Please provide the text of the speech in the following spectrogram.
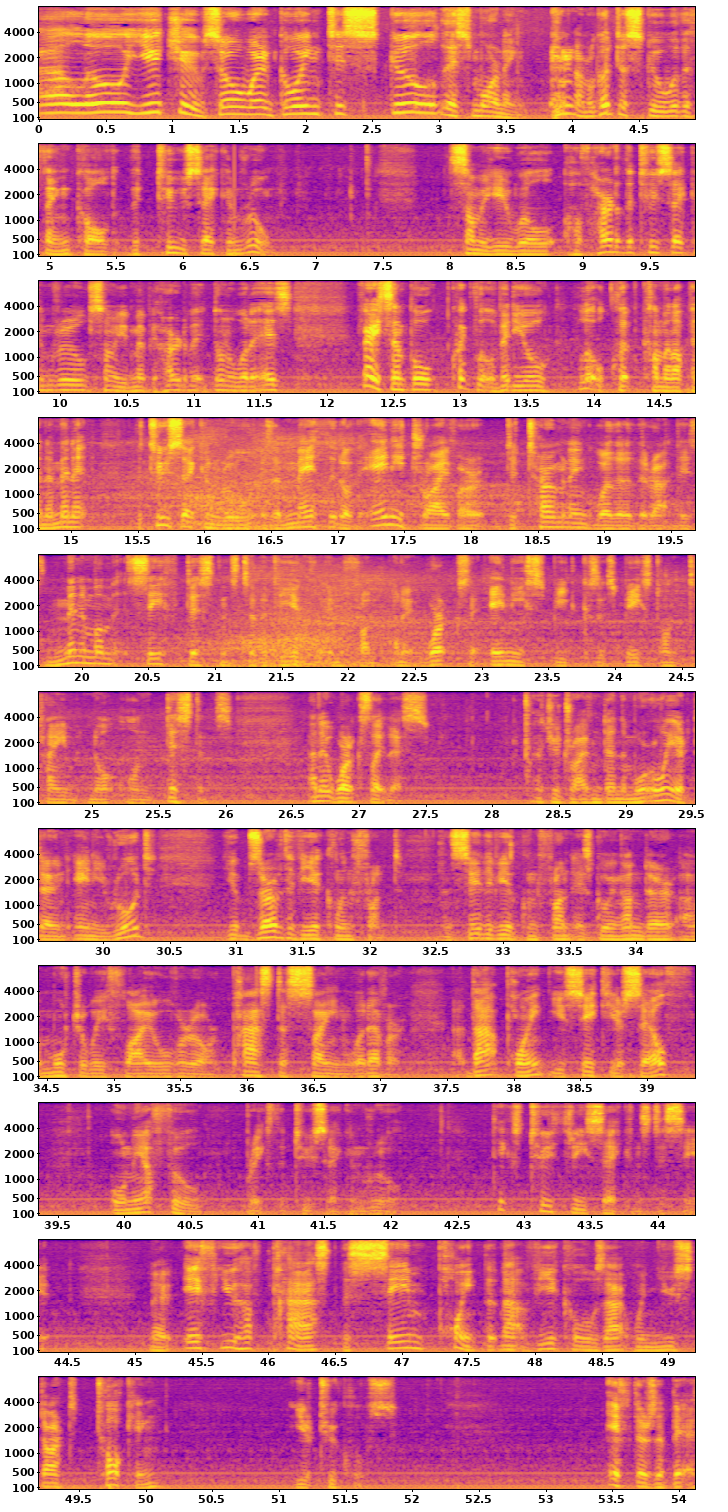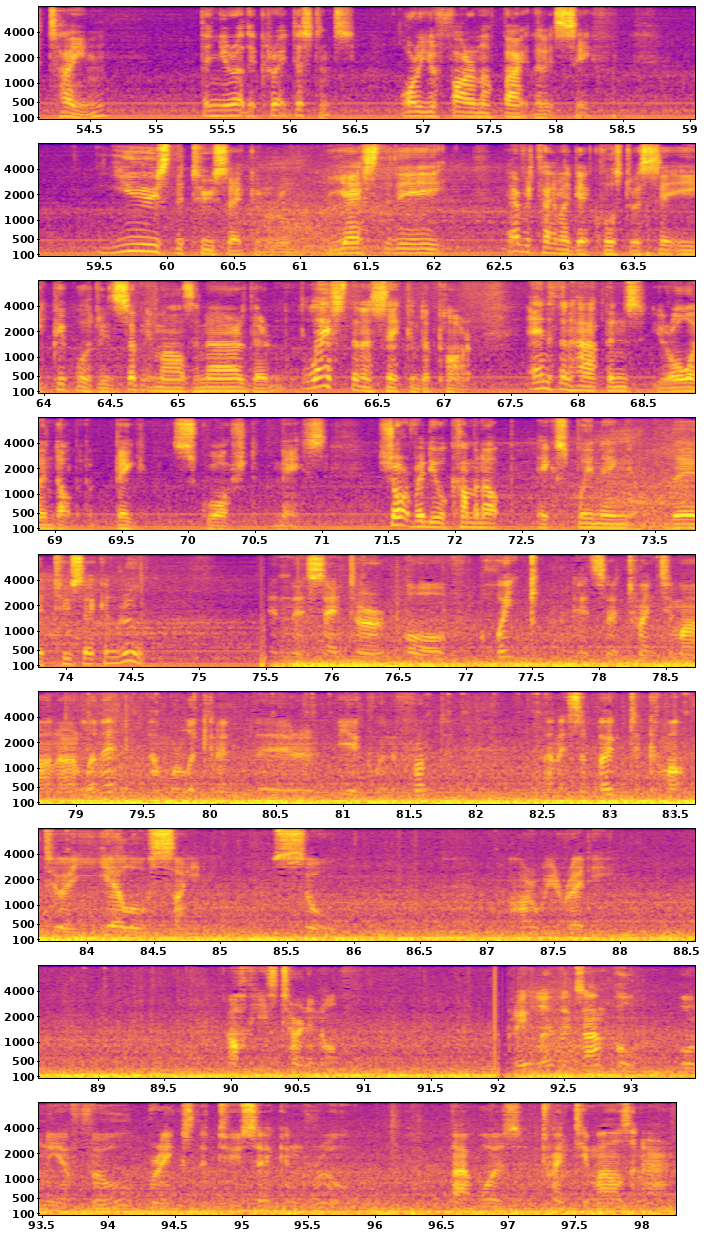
Hello YouTube. So we're going to school this morning. and we're going to school with a thing called the two second rule. Some of you will have heard of the two second rule, some of you maybe heard of it, don't know what it is. Very simple, quick little video, little clip coming up in a minute. The two second rule is a method of any driver determining whether they're at this minimum safe distance to the vehicle in front and it works at any speed because it's based on time, not on distance. And it works like this as you're driving down the motorway or down any road, you observe the vehicle in front and say the vehicle in front is going under a motorway flyover or past a sign, whatever. At that point, you say to yourself, only a fool breaks the two second rule. It takes two, three seconds to say it. Now, if you have passed the same point that that vehicle was at when you started talking, you're too close. If there's a bit of time, then you're at the correct distance or you're far enough back that it's safe. Use the two second rule. Yesterday, every time I get close to a city, people are doing 70 miles an hour, they're less than a second apart. Anything happens, you all end up in a big squashed mess. Short video coming up explaining the two second rule. In the centre of Hawick, it's a 20 mile an hour limit, and we're looking at the vehicle in front, and it's about to come up to a yellow sign. So Oh, he's turning off. Great little example. Only a fool breaks the two second rule. That was 20 miles an hour.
